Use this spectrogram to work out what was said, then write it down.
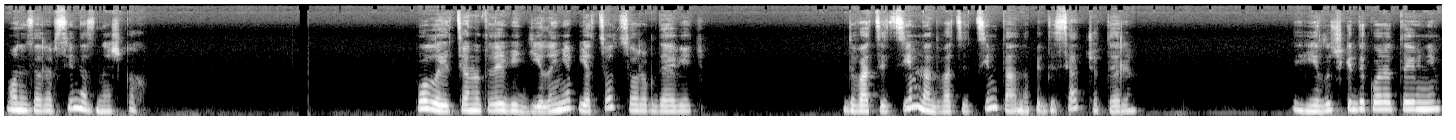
Вони зараз всі на знижках. Полиця на три відділення 549. 27 на 27 та на 54. Гілочки декоративні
